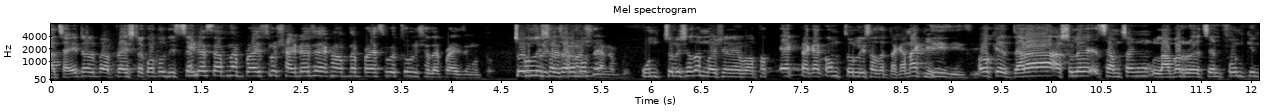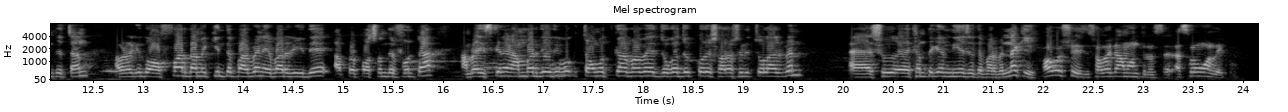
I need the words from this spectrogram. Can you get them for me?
আচ্ছা এটার প্রাইসটা কত দিচ্ছেন? এটা আছে আপনার প্রাইস হলো ষাট হাজার এখন আপনার প্রাইস চল্লিশ হাজার প্রাইসের মতো। চল্লিশ হাজারের মধ্যে 49,999 উনচল্লিশ হাজার নয়শো নিরানব্বই অর্থাৎ এক টাকা কম চল্লিশ হাজার টাকা নাকি? জি, জি, জি। ওকে যারা আসলে স্যামসাং লাভার রয়েছেন ফোন কিনতে চান আপনারা কিন্তু অফার দামে কিনতে পারবেন এবারের ঈদে আপনার পছন্দের ফোনটা আমরা স্ক্রিনে নাম্বার দিয়ে দিব চমৎকার ভাবে যোগাযোগ করে সরাসরি চলে আসবেন। এখান থেকে নিয়ে যেতে পারবেন নাকি? অবশ্যই সবাইকে আমন্ত্রণ স্যার। আসসালামু আলাইকুম।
